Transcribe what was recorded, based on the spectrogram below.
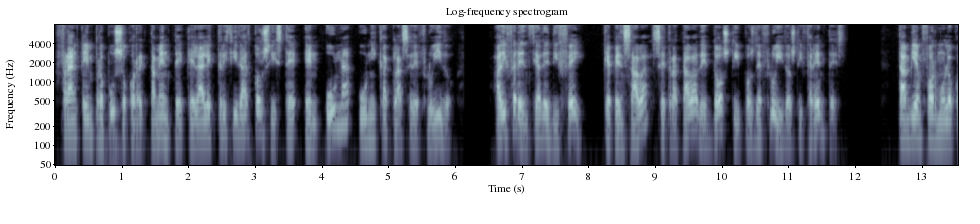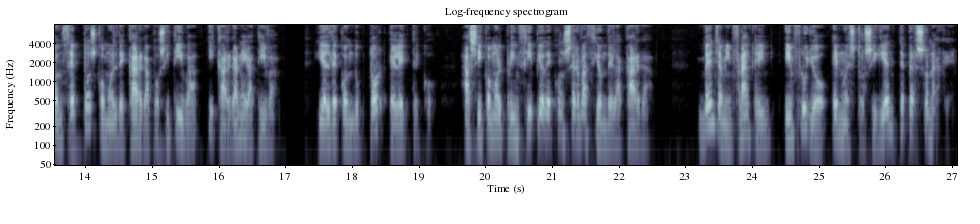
Franklin propuso correctamente que la electricidad consiste en una única clase de fluido, a diferencia de Diffey, que pensaba se trataba de dos tipos de fluidos diferentes. También formuló conceptos como el de carga positiva y carga negativa, y el de conductor eléctrico, así como el principio de conservación de la carga. Benjamin Franklin influyó en nuestro siguiente personaje.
